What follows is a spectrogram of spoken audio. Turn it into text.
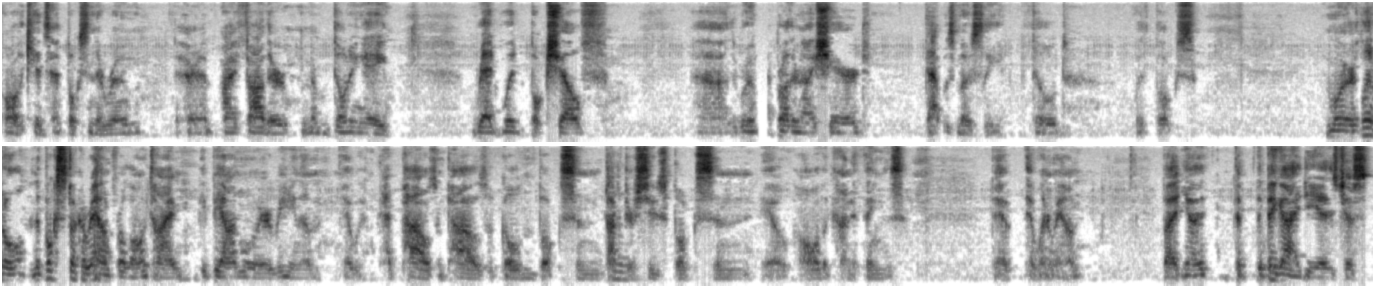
All the kids had books in their room. Uh, my father remember building a redwood bookshelf. Uh, the room my brother and I shared, that was mostly filled with books when we were little, and the books stuck around for a long time beyond when we were reading them. We had piles and piles of golden books and Dr. Mm. Seuss books and you know all the kind of things that, that went around. But you know, the, the big idea is just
